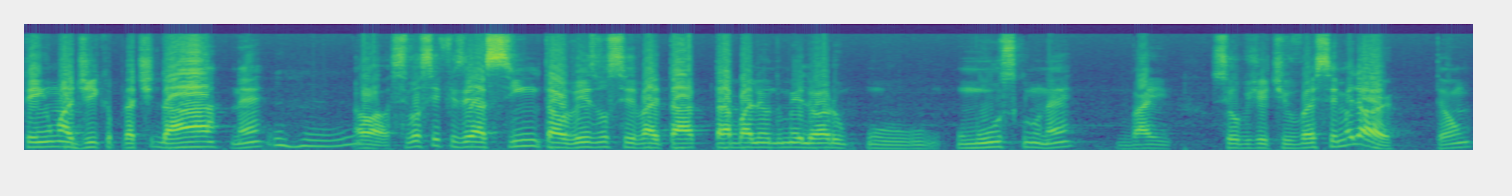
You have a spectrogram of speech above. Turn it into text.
tem uma dica para te dar, né? Uhum. Ó, se você fizer assim, talvez você vai estar tá trabalhando melhor o, o, o, músculo, né? Vai, seu objetivo vai ser melhor. Então,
